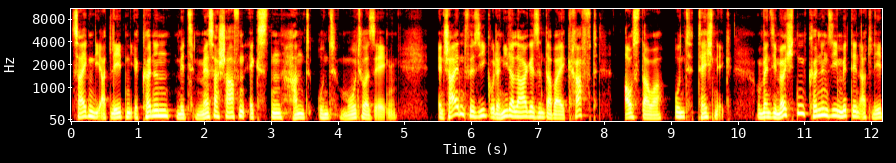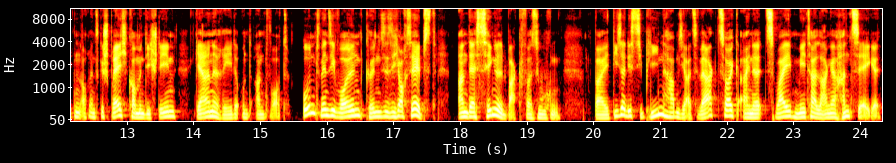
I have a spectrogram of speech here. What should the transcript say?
zeigen die Athleten ihr Können mit messerscharfen Äxten, Hand- und Motorsägen. Entscheidend für Sieg oder Niederlage sind dabei Kraft, Ausdauer und Technik. Und wenn Sie möchten, können Sie mit den Athleten auch ins Gespräch kommen. Die stehen gerne Rede und Antwort. Und wenn Sie wollen, können Sie sich auch selbst an der Singleback versuchen. Bei dieser Disziplin haben Sie als Werkzeug eine zwei Meter lange Handsäge.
